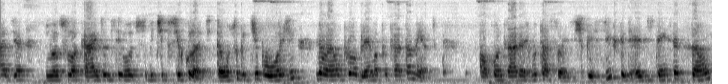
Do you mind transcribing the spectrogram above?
Ásia, em outros locais onde tem outros subtipos circulantes. Então, o subtipo hoje não é um problema para o tratamento. Ao contrário, as mutações específicas de resistência são,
